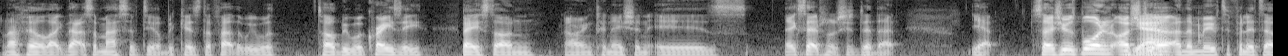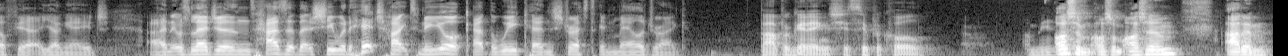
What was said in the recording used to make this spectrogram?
And I feel like that's a massive deal because the fact that we were told we were crazy based on our inclination is exceptional. She did that. Yeah. So she was born in Austria Yeah. and then moved to Philadelphia at a young age. And it was legend has it that she would hitchhike to New York at the weekends dressed in male drag. Barbara Gittings. She's super cool. Awesome, awesome, awesome. Adam,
